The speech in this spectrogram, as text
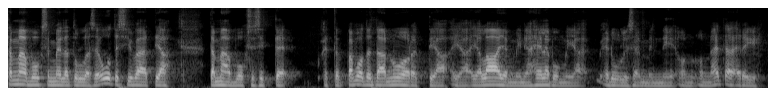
tämän vuoksi meillä tulee se uutisjyvät ja tämän vuoksi sitten, että tavoitetaan nuoret ja, ja, ja laajemmin ja helpommin ja edullisemmin, niin on, on näitä eri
